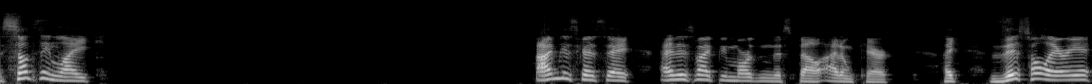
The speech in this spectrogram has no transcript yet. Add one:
something like I'm just gonna say, and this might be more than the spell, I don't care. Like this whole area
